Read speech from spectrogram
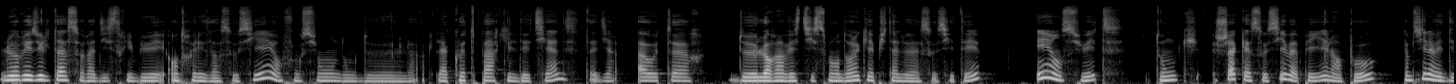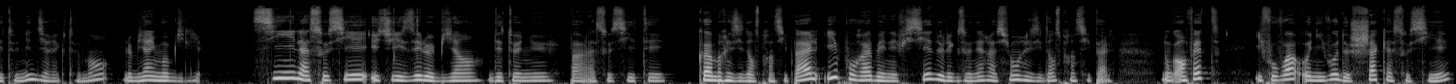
le résultat sera distribué entre les associés en fonction donc de la, cote-part qu'ils détiennent, c'est-à-dire à hauteur de leur investissement dans le capital de la société. Et ensuite, donc, chaque associé va payer l'impôt comme s'il avait détenu directement le bien immobilier. Si l'associé utilisait le bien détenu par la société comme résidence principale, il pourra bénéficier de l'exonération résidence principale. Donc en fait, il faut voir au niveau de chaque associé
